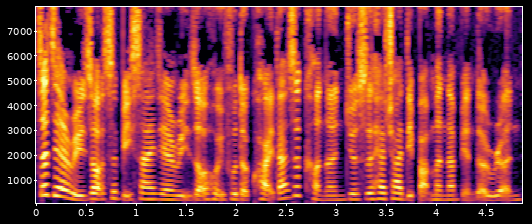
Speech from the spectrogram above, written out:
这间 resort 是比上一间 resort 回复的快，但是可能就是 HR department 那边的人。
